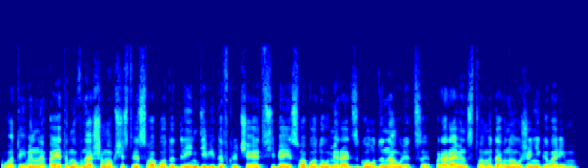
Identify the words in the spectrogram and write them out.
Вот именно, поэтому в нашем обществе свобода для индивида включает в себя и свободу умирать с голоду на улице. Про равенство мы давно уже не говорим.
